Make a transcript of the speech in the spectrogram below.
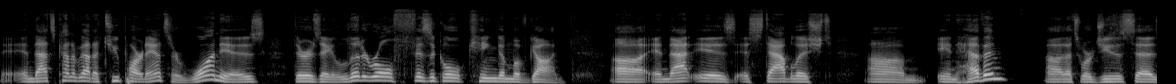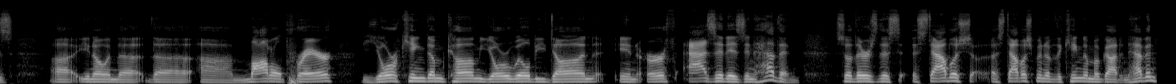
And that's kind of got a two part answer. One is there is a literal physical kingdom of God, uh, and that is established um, in heaven. Uh, that's where Jesus says, uh, you know, in the the uh, model prayer, "Your kingdom come, Your will be done in earth as it is in heaven." So there's this established establishment of the kingdom of God in heaven,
